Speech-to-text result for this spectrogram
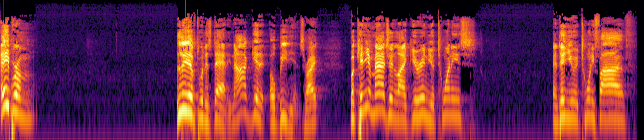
Abram lived with his daddy. Now, I get it, obedience, right? But can you imagine, like, you're in your 20s and then you're 25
